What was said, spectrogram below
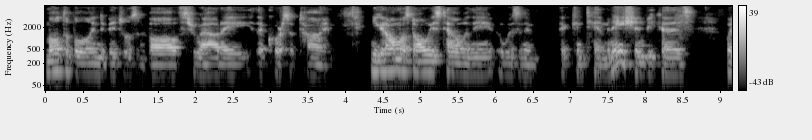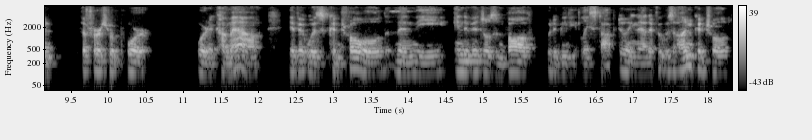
multiple individuals involved throughout a the course of time. You could almost always tell when the, it was an, a contamination because when the first report were to come out, if it was controlled, then the individuals involved would immediately stop doing that. If it was uncontrolled,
